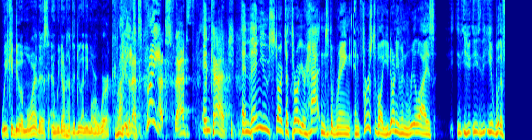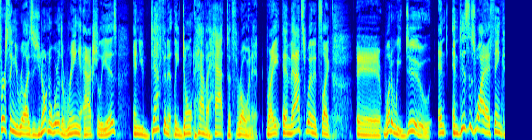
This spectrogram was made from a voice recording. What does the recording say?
we could do more of this, and we don't have to do any more work. Right, You know, that's right. That's that's the catch. and then you start to throw your hat into the ring, and first of all, you don't even realize. You, you, you, well, the first thing you realize is you don't know where the ring actually is, and you definitely don't have a hat to throw in it, right? And that's when it's like, eh, what do we do? And and this is why I think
